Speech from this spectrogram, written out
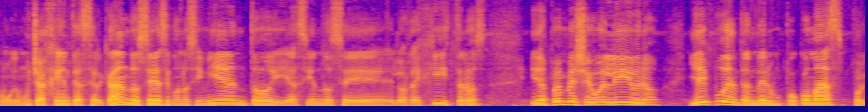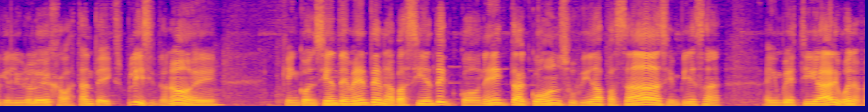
como que mucha gente acercándose a ese conocimiento y haciéndose los registros. Y después me llegó el libro y ahí pude entender un poco más, porque el libro lo deja bastante explícito, ¿no? Eh, que inconscientemente una paciente conecta con sus vidas pasadas y empieza a investigar y bueno,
